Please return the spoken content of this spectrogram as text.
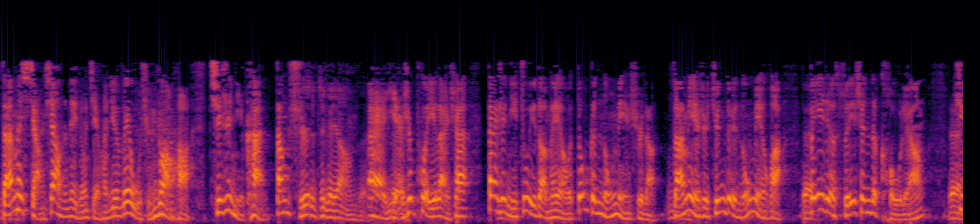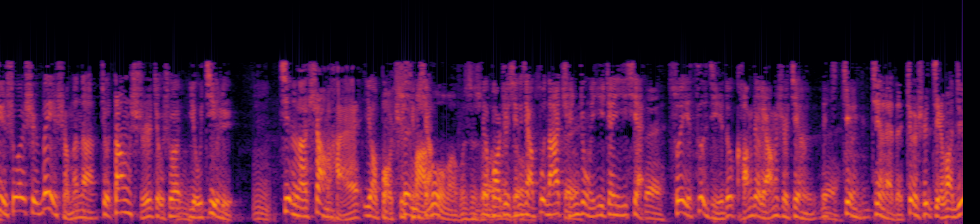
咱们想象的那种解放军威武雄壮哈，其实你看当时是这个样子，哎，也是破衣烂衫。但是你注意到没有，都跟农民似的。咱们也是军队农民化，背着随身的口粮。据说是为什么呢？就当时就说有纪律，嗯，进了上海要保持形象嘛，不是说要保持形象，不拿群众一针一线，对，所以自己都扛着粮食进进进来的，这是解放军，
